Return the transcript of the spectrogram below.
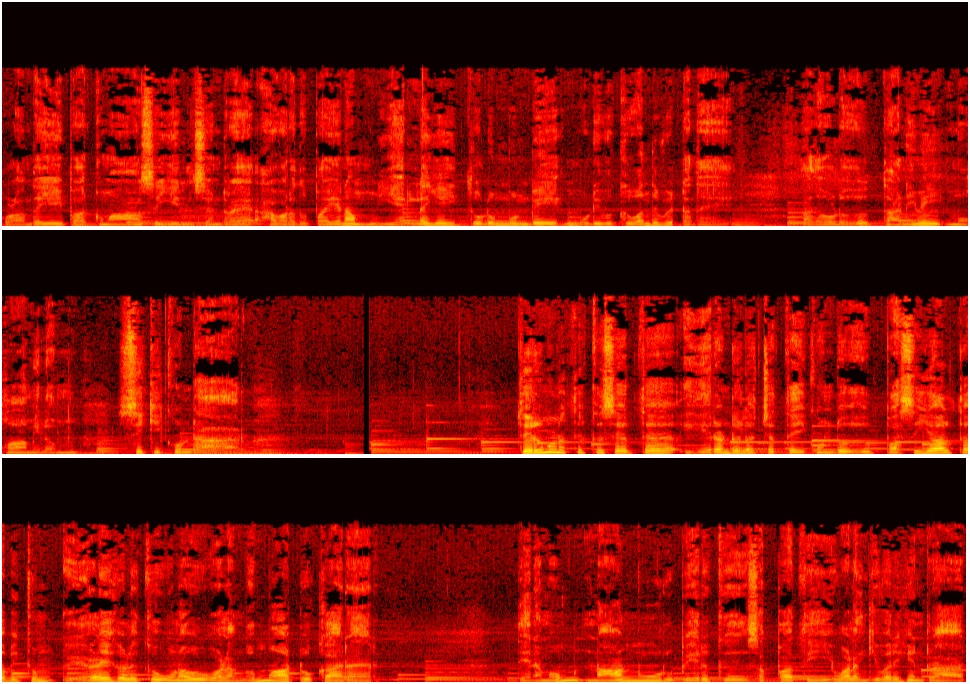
குழந்தையை பார்க்கும் ஆசையில் சென்ற அவரது பயணம் எல்லையை தொடும் முன்பே முடிவுக்கு வந்துவிட்டது. அதோடு தனிமை முகாமிலும் சிக்கிக்கொண்டார். திருமணத்திற்கு சேர்த்த இரண்டு லட்சத்தை கொண்டு பசியால் தவிக்கும் ஏழைகளுக்கு உணவு வழங்கும் ஆட்டோக்காரர். தினமும் நானூறு பேருக்கு சப்பாத்தி வழங்கி வருகின்றார்.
